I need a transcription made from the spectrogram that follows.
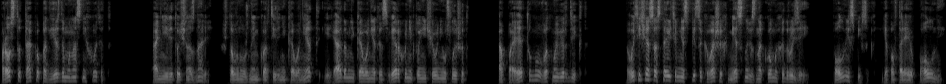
просто так по подъездам у нас не ходят. Они или точно знали, что в нужной им квартире никого нет, и рядом никого нет, и сверху никто ничего не услышит. А поэтому вот мой вердикт. Вы сейчас оставите мне список ваших местных знакомых и друзей. Полный список, я повторяю, полный.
